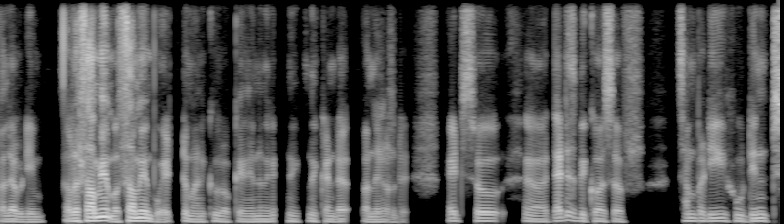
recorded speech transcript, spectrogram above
പലവിടെയും സമയം സമയം പോയി. എട്ട് മണിക്കൂറൊക്കെ നിൽക്കേണ്ട വന്നിട്ടുണ്ട് right so that is because of somebody who didn't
